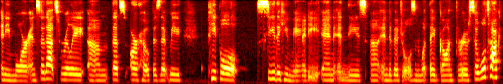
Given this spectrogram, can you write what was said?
anymore. And so that's really um, that's our hope is that we people see the humanity in in these uh, individuals and what they've gone through. So we'll talk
